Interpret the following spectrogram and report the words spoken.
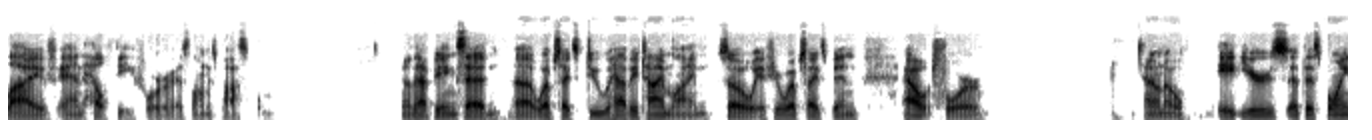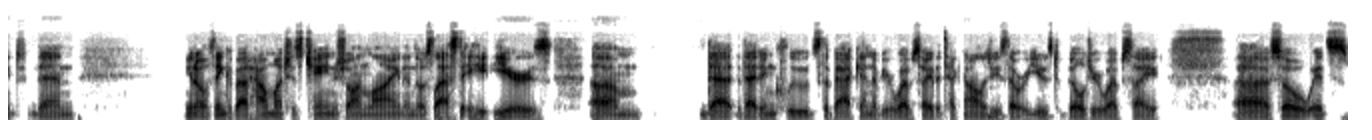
live and healthy for as long as possible. Now, that being said, uh, websites do have a timeline. So if your website's been out for, I don't know, eight years at this point, then you know think about how much has changed online in those last eight years. Um, that that includes the back end of your website, the technologies that were used to build your website. Uh, so it's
